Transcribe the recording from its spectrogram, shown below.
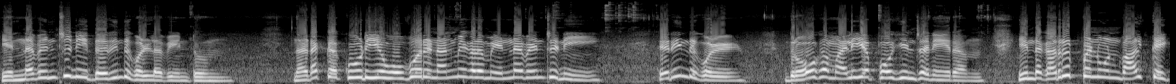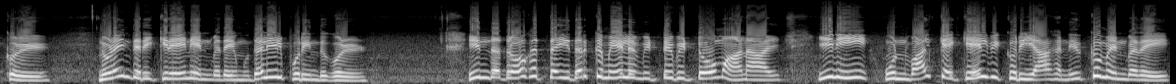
என்னவென்று நீ தெரிந்து கொள்ள வேண்டும். நடக்கக்கூடிய ஒவ்வொரு நன்மைகளும் என்னவென்று நீ தெரிந்து கொள். துரோகம் அழியப் போகின்ற நேரம் இந்த கருப்பன் உன் வாழ்க்கைக்குள் நுழைந்திருக்கிறேன் என்பதை முதலில் புரிந்து கொள். இந்த துரோகத்தை இதற்கு மேலும் விட்டுவிட்டோம் ஆனால் இனி உன் வாழ்க்கை கேள்விக்குறியாக நிற்கும் என்பதை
